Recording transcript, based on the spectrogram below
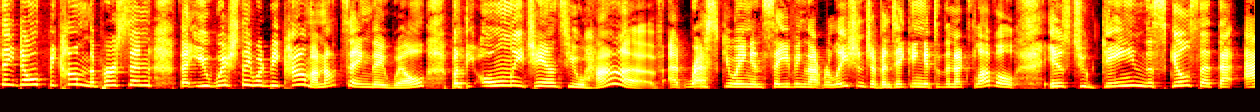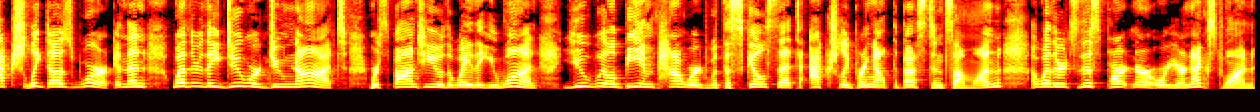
they don't become the person that you wish they would become. I'm not saying they will, but the only chance you have at rescuing and saving that relationship and taking it to the next level is to gain the skill set that actually does work. And then whether they do or do not respond to you the way that you want, you will be empowered with the skill set to actually bring out the best in someone, uh, whether it's this partner or your next one.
